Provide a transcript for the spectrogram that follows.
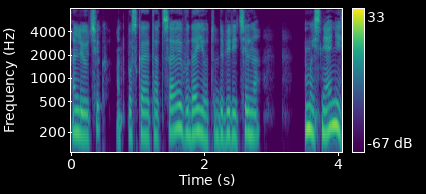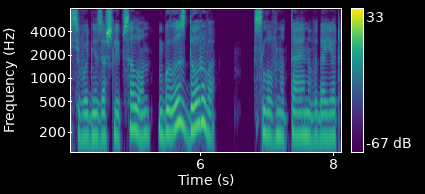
Лютик отпускает отца и выдает доверительно. «Мы с няней сегодня зашли в салон. Было здорово». Словно тайну выдает,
